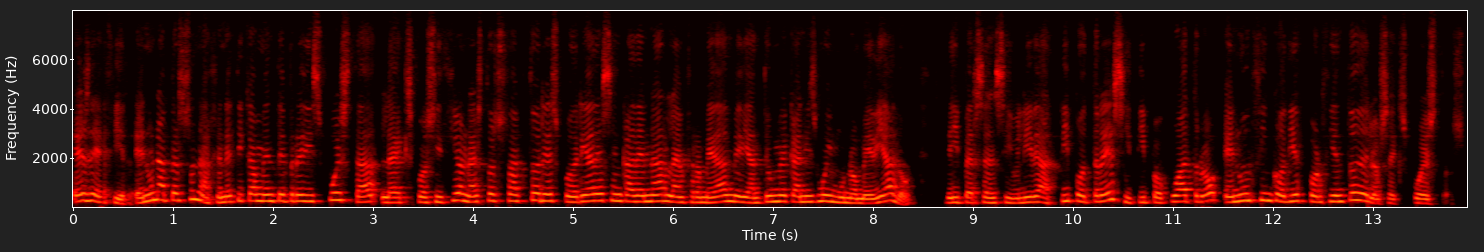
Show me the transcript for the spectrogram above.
Es decir, en una persona genéticamente predispuesta, la exposición a estos factores podría desencadenar la enfermedad mediante un mecanismo inmunomediado de hipersensibilidad tipo 3 y tipo 4 en un 5 o 10% de los expuestos.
